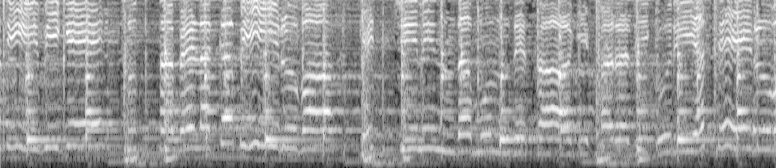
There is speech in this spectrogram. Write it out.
ದೀವಿಗೆ ಸುತ್ತ ಬೆಳಕ ಬೀರುವ. ಹೆಚ್ಚಿನಿಂದ ಮುಂದೆ ಸಾಗಿ ಪರದಿ ಗುರಿಯ ಸೇರುವ.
